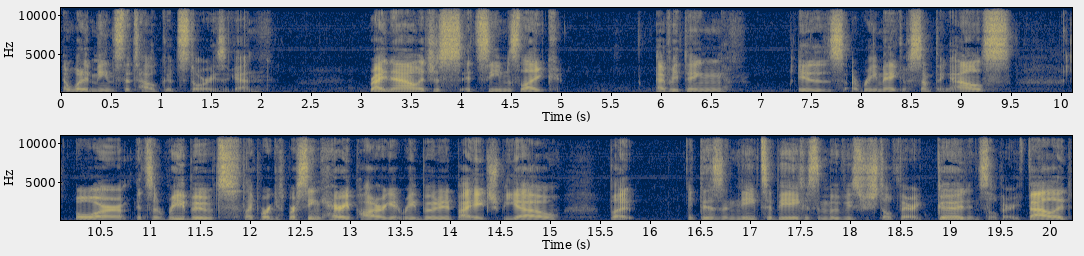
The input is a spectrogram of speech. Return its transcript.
and what it means to tell good stories again. Right now, it just it seems like everything is a remake of something else or it's a reboot. Like we're we're seeing Harry Potter get rebooted by HBO, but it doesn't need to be because the movies are still very good and still very valid.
